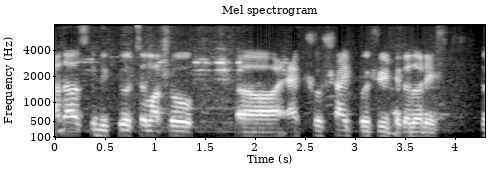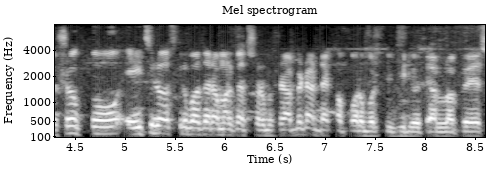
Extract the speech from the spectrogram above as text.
আদা আজকে বিক্রি হচ্ছে মাত্র একশো ষাট পঁয়ষট্টি টাকা দরে। দর্শক, তো এই ছিল আজকের বাজার। আমার কাছে সর্বশেষ আপডেট। আর দেখা পরবর্তী ভিডিওতে। আল্লাহ হাফেজ।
